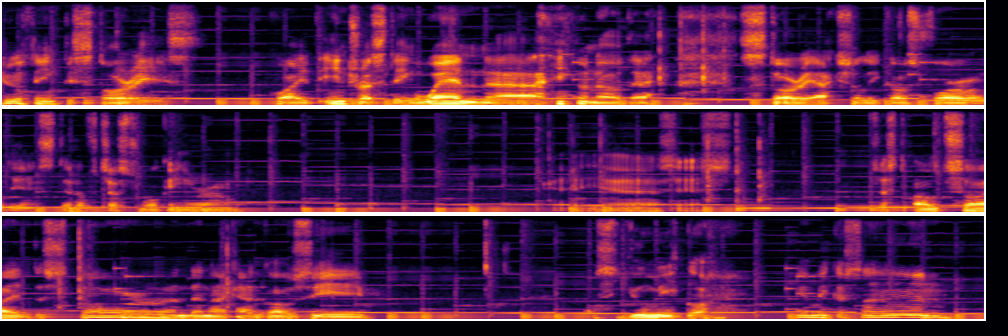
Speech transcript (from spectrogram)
Do think this story is quite interesting when uh, you know the story actually goes forward instead of just walking around. Okay, yes, yes. Just outside the store, and then I can go see Yumiko. Yumiko-san.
